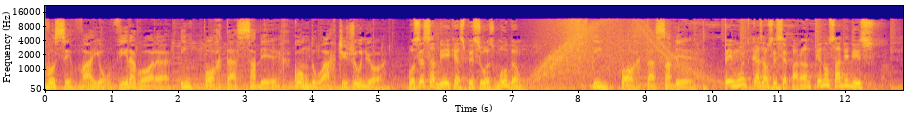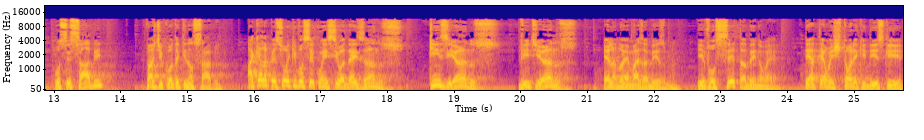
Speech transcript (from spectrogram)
Você vai ouvir agora. Importa saber. Com Duarte Júnior. Você sabia que as pessoas mudam? Importa saber. Tem muito casal se separando porque não sabe disso. Você sabe, faz de conta que não sabe. Aquela pessoa que você conheceu há 10 anos, 15 anos, 20 anos, ela não é mais a mesma. E você também não é. Tem até uma história que diz que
